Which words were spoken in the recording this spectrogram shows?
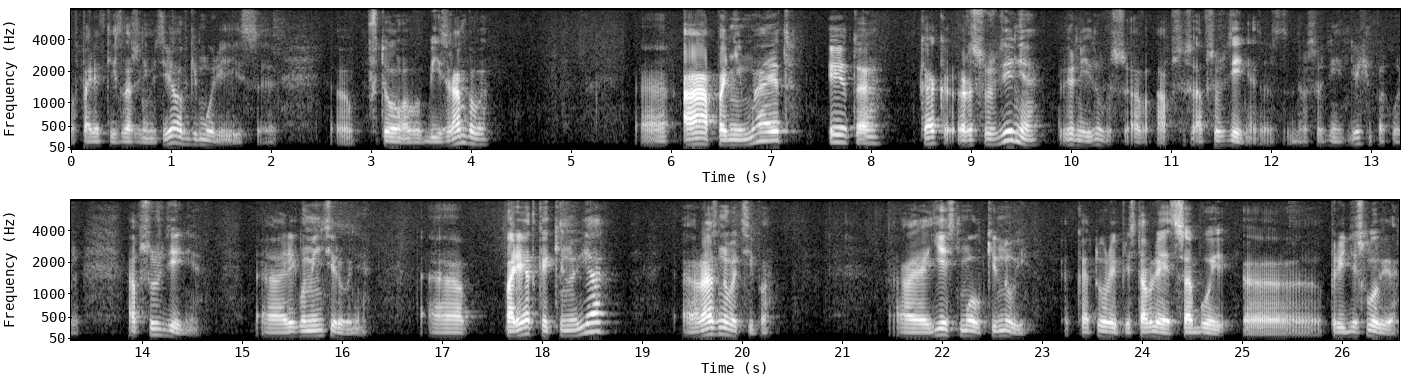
в порядке изложения материалов в Геморе из, э, в том, из Рамбова. Э, а понимает это как рассуждение, вернее, ну, обсуждение, рассуждение не очень похоже, обсуждение, регламентирование порядка кинуя разного типа. Есть, мол, кинуй – который представляет собой э, предисловие,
